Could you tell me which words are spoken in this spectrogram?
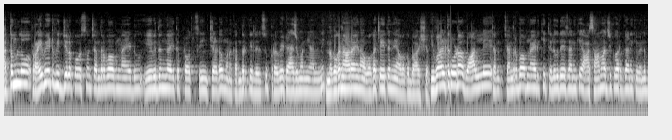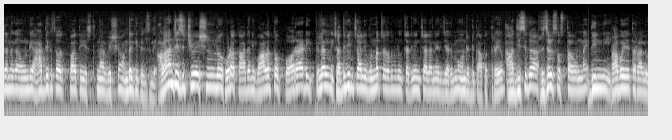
గతంలో ప్రైవేట్ విద్యల కోసం చంద్రబాబు నాయుడు ఏ విధంగా అయితే ప్రోత్సహించాడో మనకు అందరికీ తెలుసు ప్రైవేట్ యాజమాన్యాలని ఒక నారాయణ ఒక చైతన్య ఒక భాష్యం. ఇవాళ కూడా వాళ్ళే చంద్రబాబు నాయుడుకి తెలుగుదేశానికి ఆ సామాజిక వర్గానికి వెనుదన్నగా ఉండి ఆర్థిక సత్పాతి ఇస్తున్న విషయం అందరికీ తెలిసిందే. అలాంటి సిచ్యువేషన్లో కూడా కాదని వాళ్ళతో పోరాడి పిల్లల్ని చదివించాలి ఉన్నత చదువులు చదివించాలి అనేది జగన్మోహన్ రెడ్డి తాపత్రయం. ఆ దిశగా రిజల్ట్స్ వస్తా ఉన్నాయి. దీన్ని రాబోయే తరాలు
